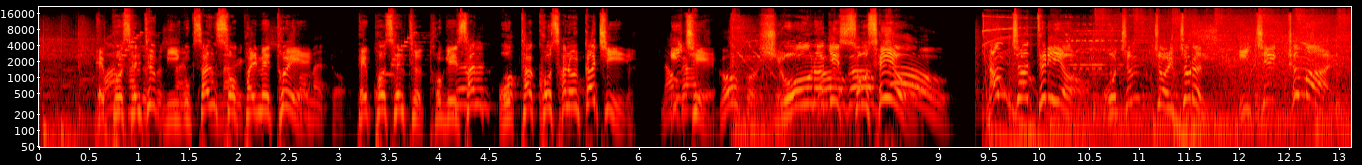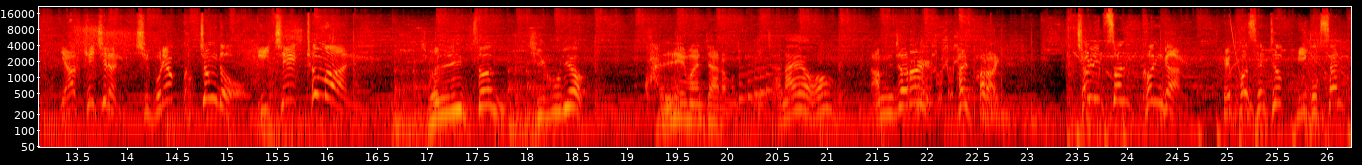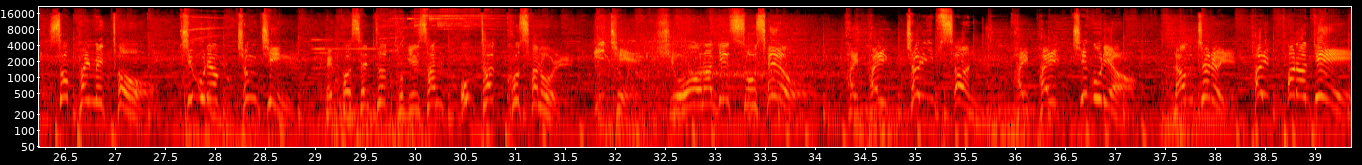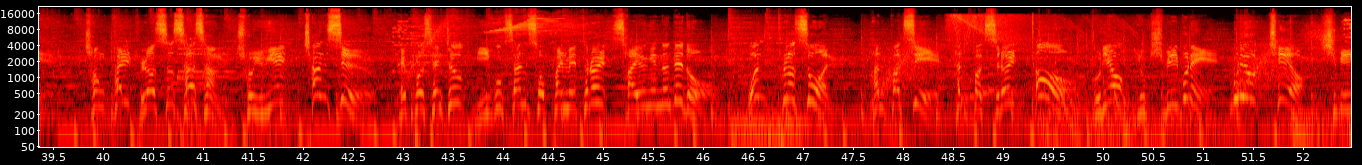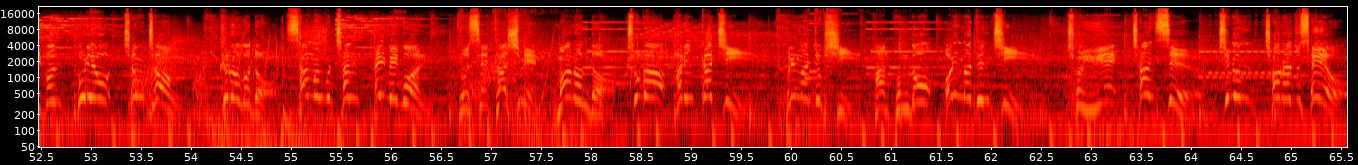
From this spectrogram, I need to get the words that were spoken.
100% 미국산 소팔메토에 100% 독일산 옥타코사놀까지 이제 시원하게 쏘세요. 남자들이여 오줌 쫄쫄은 이제 그만. 약해지는 지구력 걱정도 이제 그만. 전립선 지구력 관리만 잘하면 괜찮아요. 남자를 팔팔하게. 전립선 건강. 100% 미국산 소팔메토 지구력 정진. 100% 독일산 옥타코사놀 이제 시원하게 쏘세요 88 전립선 88 지구력 남자를 팔팔하게 청팔 플러스 사상 초유의 찬스. 100% 미국산 소팔메토를 사용했는데도 원 플러스 원 한 박스에 한 박스를 더. 무려 61분에 무료 체험 11분 무료 청청. 그러고도 49,800원 두 세트 하시면 만 원 더 추가 할인까지. 불만족 시 반품도 얼마든지 초유의 찬스. 지금 전화 주세요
